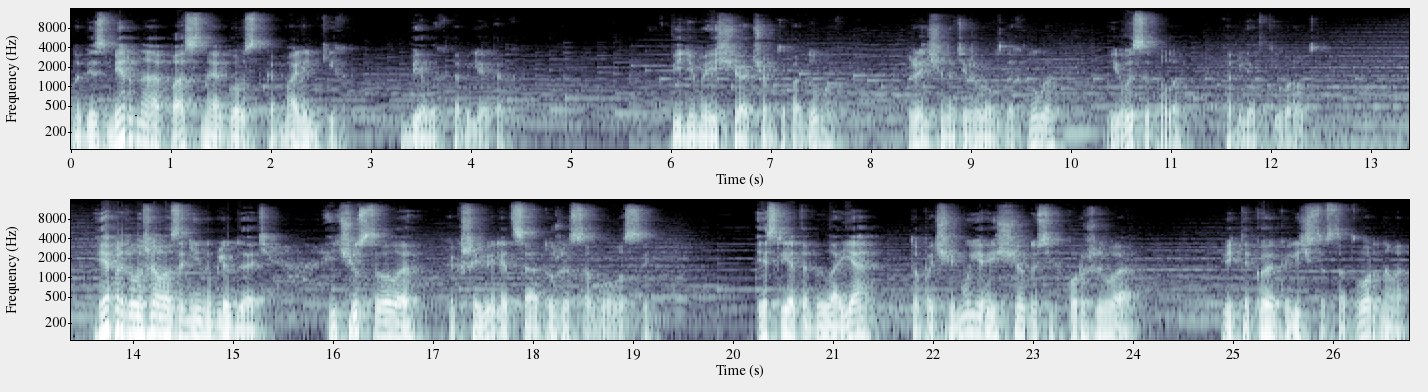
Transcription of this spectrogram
но безмерно опасная горстка маленьких белых таблеток. Видимо, еще о чем-то подумав, женщина тяжело вздохнула и высыпала таблетки в рот. Я продолжала за ней наблюдать и чувствовала, как шевелятся от ужаса волосы. Если это была я, то почему я еще до сих пор жива? Ведь такое количество снотворного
